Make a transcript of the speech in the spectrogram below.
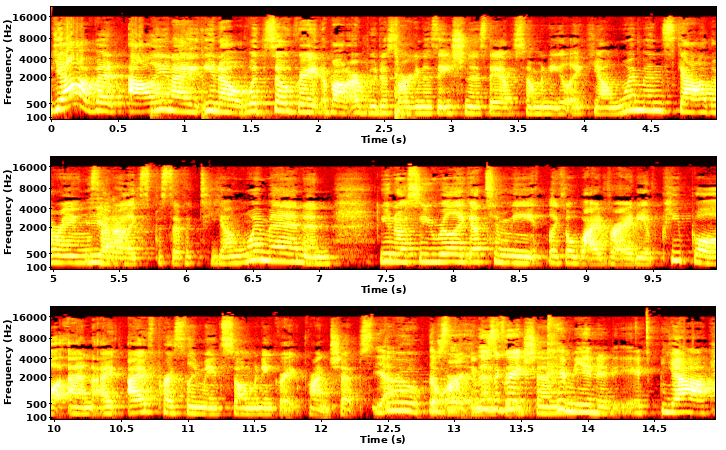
yeah, but Ali and I, you know, what's so great about our Buddhist organization is they have so many like young women's gatherings yeah. that are like specific to young women, and you know, so you really get to meet like a wide variety of people. And I, I've personally made so many great friendships yeah. through the there's organization. A, there's a great community. Yeah,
